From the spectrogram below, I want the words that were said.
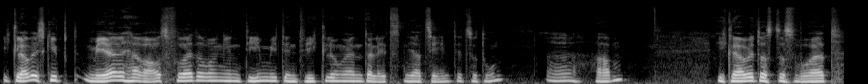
Ich glaube, es gibt mehrere Herausforderungen, die mit Entwicklungen der letzten Jahrzehnte zu tun äh, haben. Ich glaube, dass das Wort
